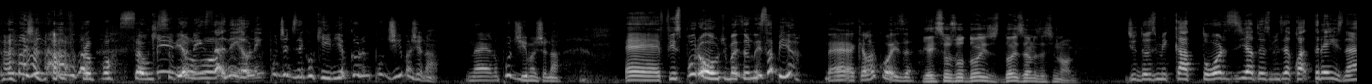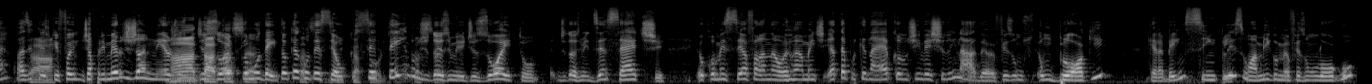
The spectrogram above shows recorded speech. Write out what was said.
Eu não imaginava. proporção Eu que você queria, eu nem, tomou. nem- eu nem podia dizer que eu queria, porque eu não podia imaginar. Né? Eu não podia imaginar. É, fiz por onde, mas eu nem sabia. Né? Aquela coisa. E aí você usou dois, dois anos esse nome. De 2014 a 2014, três, né? Quase Tá. três, porque foi dia 1 de janeiro de Ah, tá, 2018 tá que eu mudei. Então, o que Tá aconteceu? 2014, Setembro tá de certo. 2018, de 2017, eu comecei a falar, não, eu realmente... Até porque na época eu não tinha investido em nada. Eu fiz um, um blog, que era bem simples, um amigo meu fez um logo,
